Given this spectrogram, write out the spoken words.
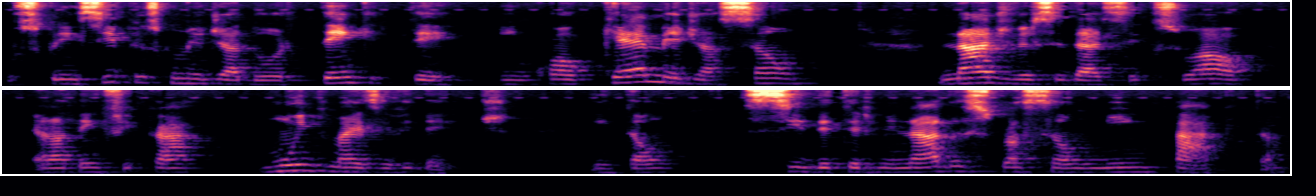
os princípios que o mediador tem que ter em qualquer mediação na diversidade sexual, ela tem que ficar muito mais evidente. Então, se determinada situação me impacta,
